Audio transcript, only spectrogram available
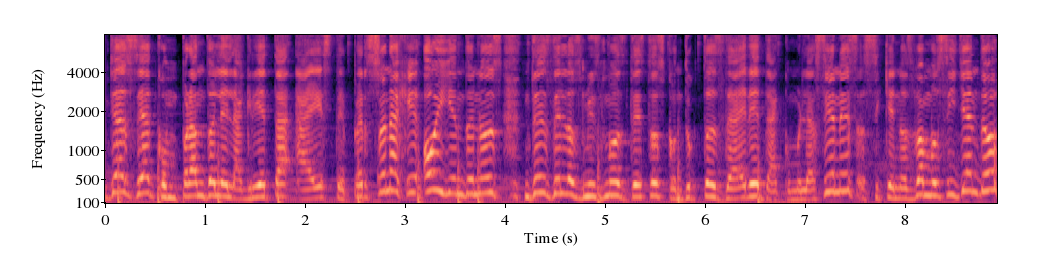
ya sea comprándole la grieta a este personaje o yéndonos desde los mismos de estos conductos de aire de acumulaciones, así que nos vamos siguiendo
